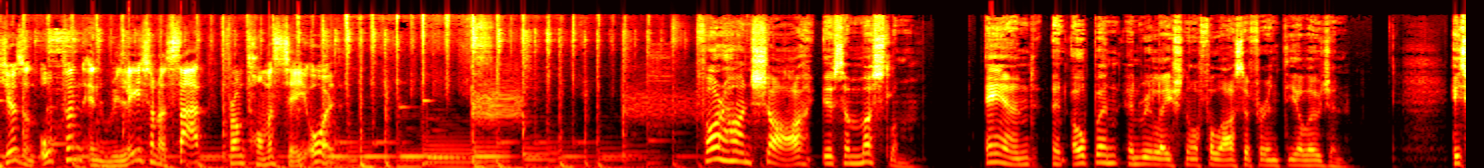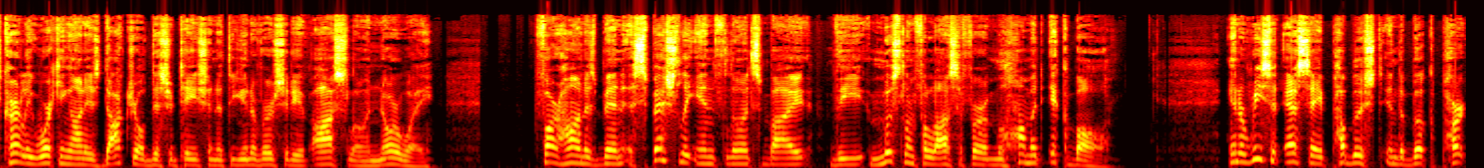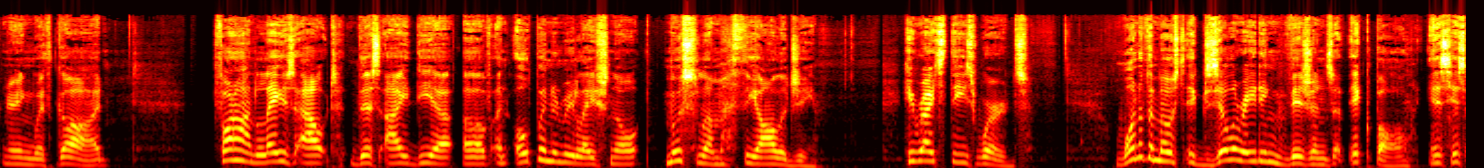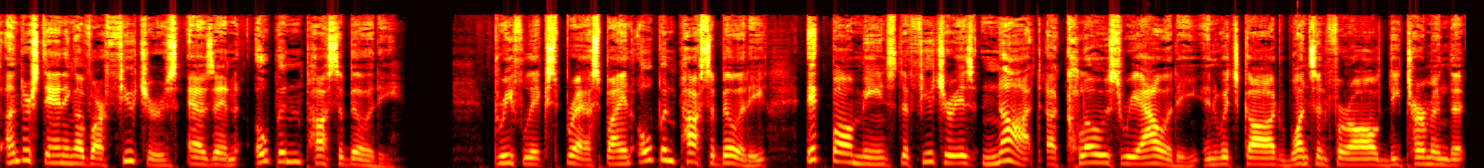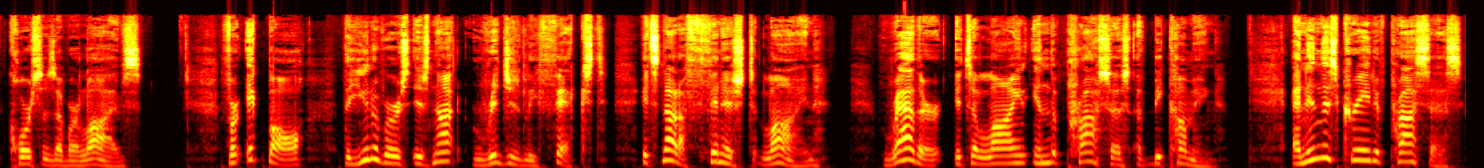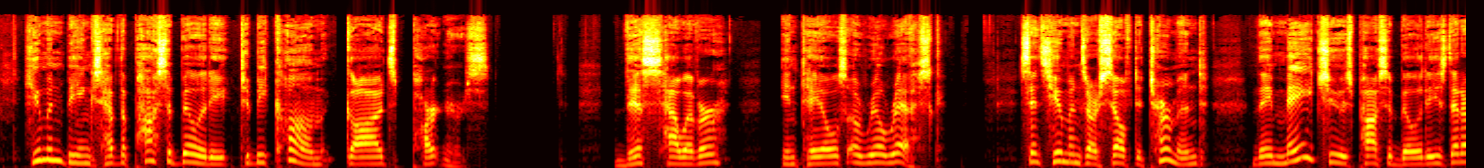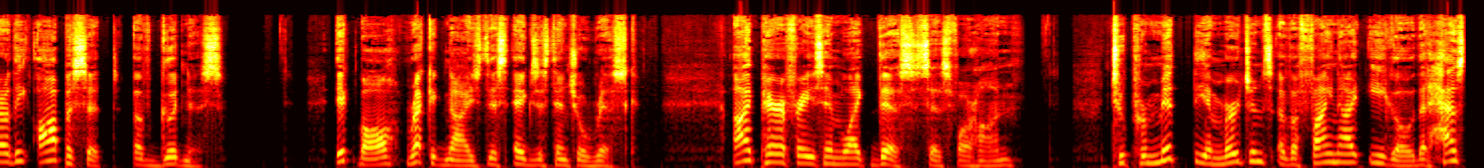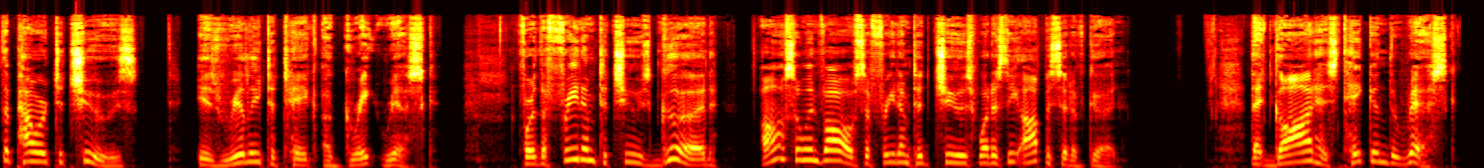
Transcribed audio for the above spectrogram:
Here's an open and relational thought from Thomas J. Oord. Farhan Shah is a Muslim and an open and relational philosopher and theologian. He's currently working on his doctoral dissertation at the University of Oslo in Norway. Farhan has been especially influenced by the Muslim philosopher Muhammad Iqbal. In a recent essay published in the book Partnering with God, Farhan lays out this idea of an open and relational Muslim theology. He writes these words One of the most exhilarating visions of Iqbal is his understanding of our futures as an open possibility. Briefly expressed, by an open possibility, Iqbal means the future is not a closed reality in which God once and for all determined the courses of our lives. For Iqbal, the universe is not rigidly fixed. It's not a finished line. Rather, it's a line in the process of becoming. And in this creative process, human beings have the possibility to become God's partners. This, however, entails a real risk. Since humans are self determined, they may choose possibilities that are the opposite of goodness. Iqbal recognized this existential risk. I paraphrase him like this, says Farhan. To permit the emergence of a finite ego that has the power to choose is really to take a great risk. For the freedom to choose good also involves the freedom to choose what is the opposite of good. That God has taken the risk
